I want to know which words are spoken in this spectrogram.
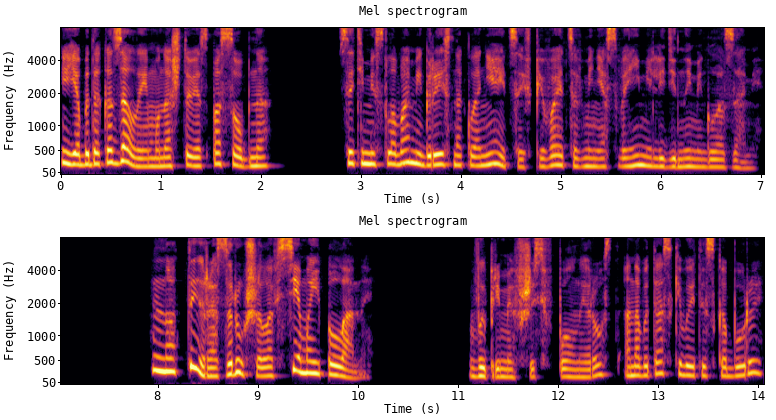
и я бы доказала ему, на что я способна. С этими словами Грейс наклоняется и впивается в меня своими ледяными глазами. «Но ты разрушила все мои планы». Выпрямившись в полный рост, она вытаскивает из кобуры,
